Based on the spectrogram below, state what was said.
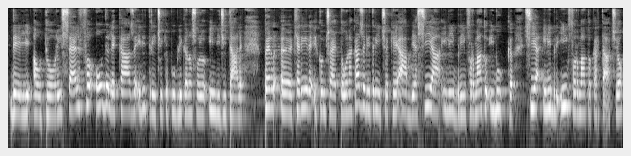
degli autori self o delle case editrici che pubblicano solo in digitale. Per eh, chiarire il concetto, una casa editrice che abbia sia i libri in formato ebook sia i libri in formato cartaceo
